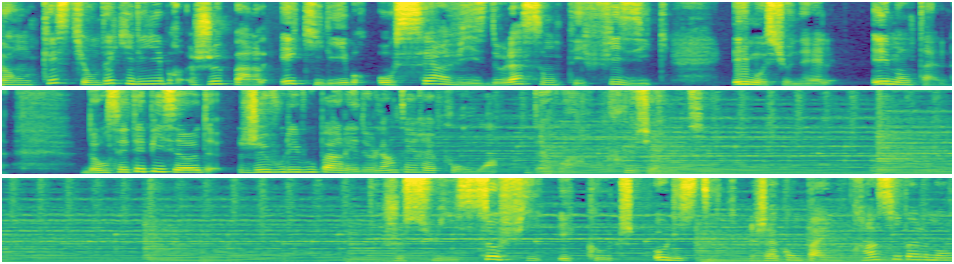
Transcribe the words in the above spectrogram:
Dans Question d'équilibre, je parle équilibre au service de la santé physique, émotionnelle et mentale. Dans cet épisode, je voulais vous parler de l'intérêt pour moi d'avoir plusieurs métiers. Je suis Sophie et coach holistique. J'accompagne principalement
